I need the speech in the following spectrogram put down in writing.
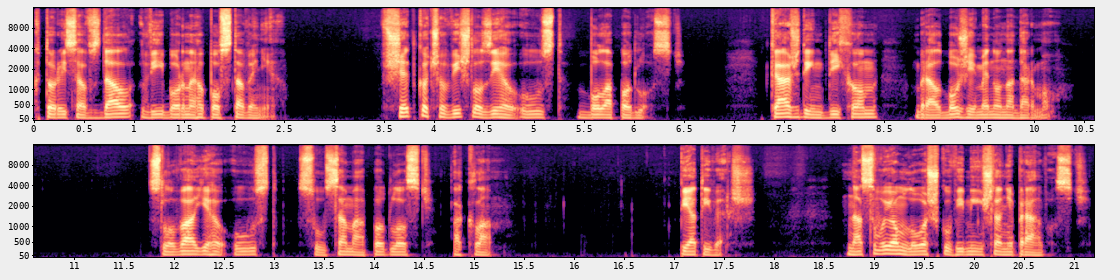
ktorý sa vzdal výborného postavenia. Všetko, čo vyšlo z jeho úst, bola podlosť. Každým dychom bral Božie meno nadarmo. Slova jeho úst sú samá podlosť a klam. 5. verš. Na svojom lôžku vymýšľa neprávosť.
